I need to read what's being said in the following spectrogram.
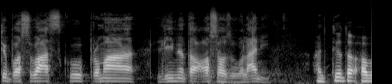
त्यो बसोबासको प्रमाण लिन त असहज होला नि। अनि त्यो त अब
